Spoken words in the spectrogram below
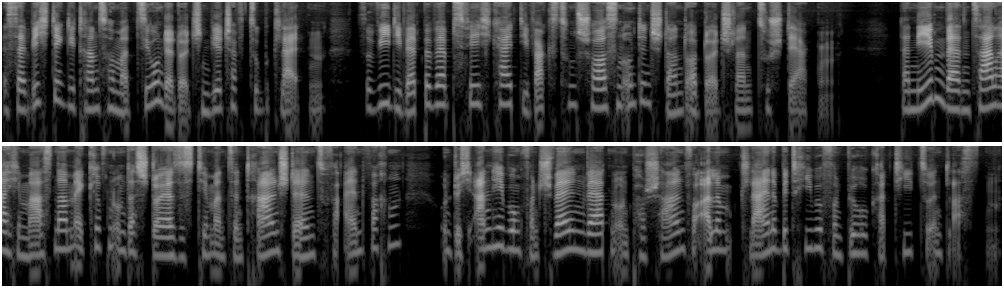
Es sei wichtig, die Transformation der deutschen Wirtschaft zu begleiten, sowie die Wettbewerbsfähigkeit, die Wachstumschancen und den Standort Deutschland zu stärken. Daneben werden zahlreiche Maßnahmen ergriffen, um das Steuersystem an zentralen Stellen zu vereinfachen und durch Anhebung von Schwellenwerten und Pauschalen vor allem kleine Betriebe von Bürokratie zu entlasten.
